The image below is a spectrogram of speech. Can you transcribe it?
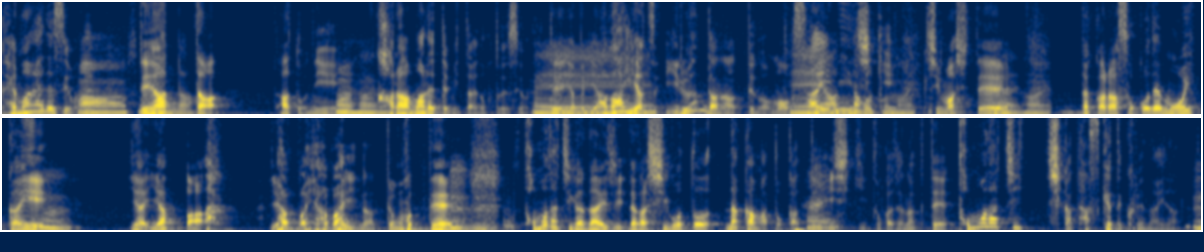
手前ですよね。出会った後にはいはいはい。絡まれてみたいなことですよね。へー。でやっぱやばいやついるんだなっていうのをもう再認識しまして、はいはい。だからそこでもう一回、いうん。ややっぱ やっぱやばいなって思って、うんうん。友達が大事。だから仕事仲間とかってはいいう意識とかじゃなくて、友達しか助けてくれないなと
